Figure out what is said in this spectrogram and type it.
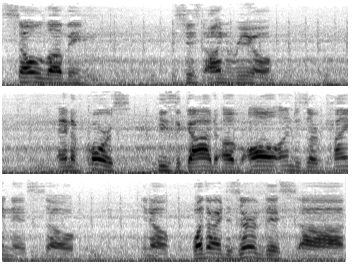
so loving. It's just unreal. And of course, He's the God of all undeserved kindness. So, you know, whether I deserve this uh,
